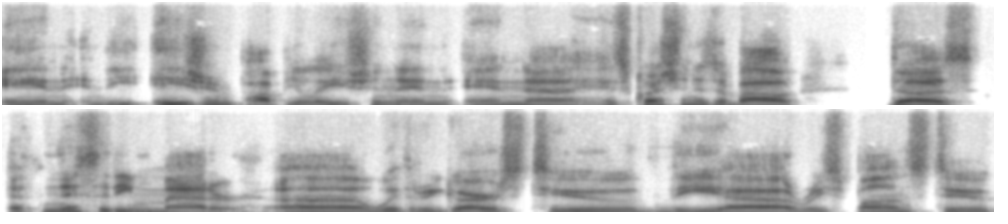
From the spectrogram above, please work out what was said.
in in the Asian population, and and uh, his question is about does ethnicity matter uh, with regards to the uh, response to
